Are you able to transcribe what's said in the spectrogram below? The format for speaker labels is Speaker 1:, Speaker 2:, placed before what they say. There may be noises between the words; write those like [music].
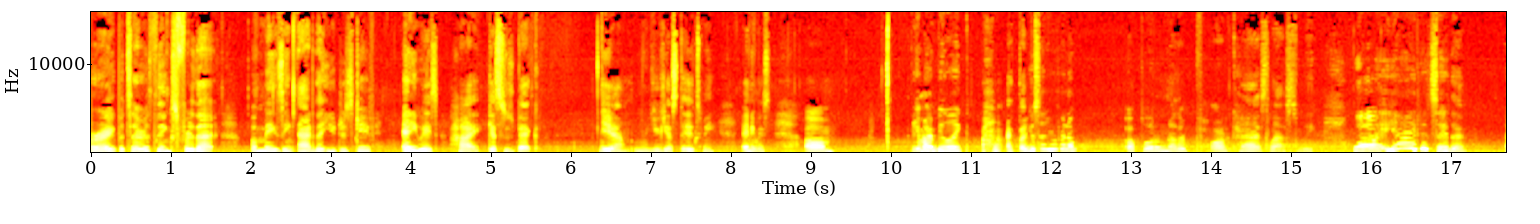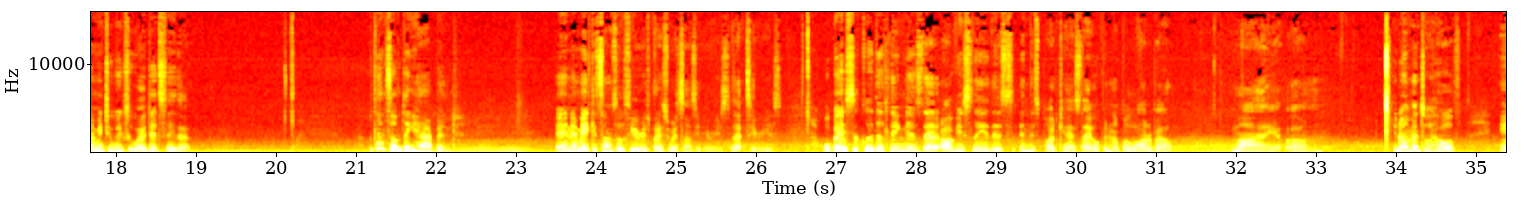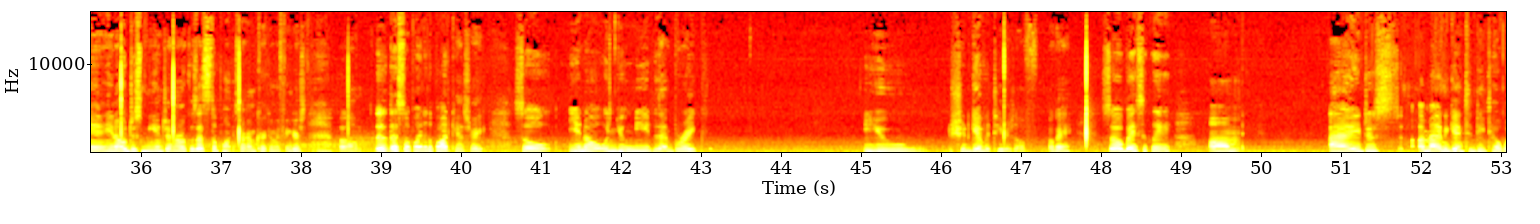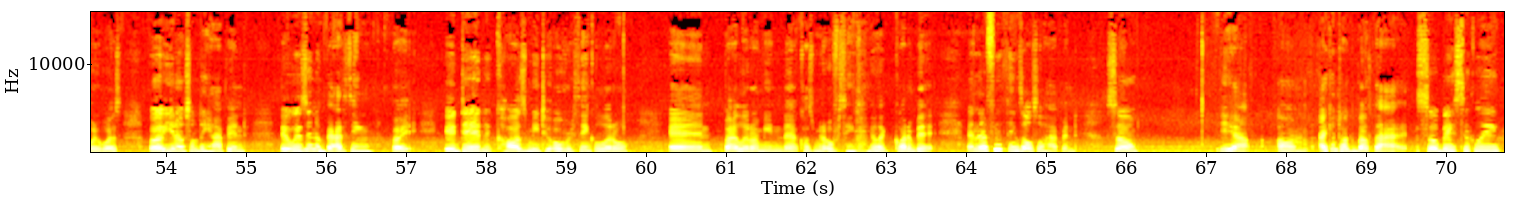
Speaker 1: Alright, but Sarah, thanks for that amazing ad that you just gave. Anyways, hi, guess who's back? Yeah, you guessed it, it's me. Anyways, um, you might be like, [clears throat] I thought you said you were gonna upload another podcast last week. Well, yeah, I did say that. I mean, two weeks ago, I did say that. But then something happened. And I make it sound so serious, but I swear it's not serious. That serious. Well, basically, the thing is that obviously, this in this podcast, I open up a lot about my, um, you know, mental health, and you know, just me in general. Because that's the point. Sorry, I'm cracking my fingers. Um, th- that's the point of the podcast, right? So, you know, when you need that break, you should give it to yourself. Okay. So basically, um, I just I'm not gonna get into detail what it was, but you know, something happened. It wasn't a bad thing but it did cause me to overthink a little. And by a little, I mean that caused me to overthink [laughs] like quite a bit. And then a few things also happened. So, yeah, um, I can talk about that. So basically,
